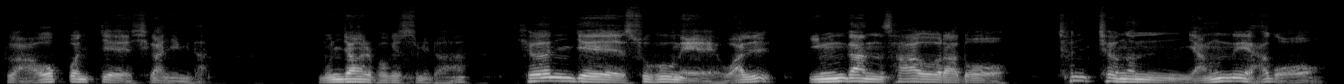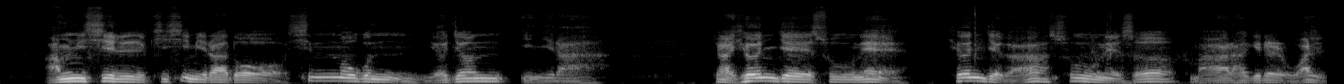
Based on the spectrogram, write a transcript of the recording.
그 아홉 번째 시간입니다. 문장을 보겠습니다. 현재 수훈의 왈 인간 사어라도 천청은 양뇌하고 암실 기심이라도 신목은 여전이니라. 자, 현재 수훈의 현재가 수훈에서 말하기를 왈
